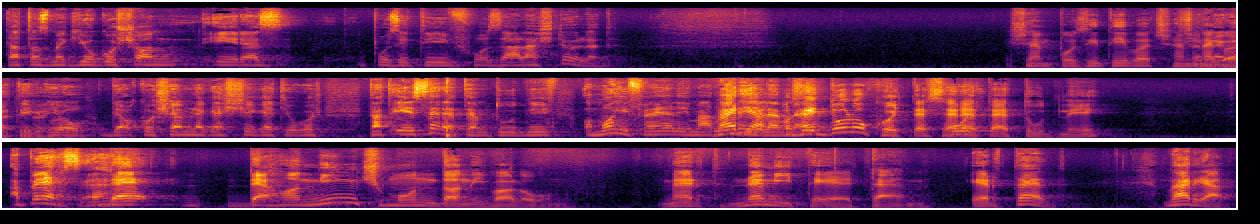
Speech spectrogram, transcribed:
Tehát az meg jogosan érez pozitív hozzáállást tőled? Sem pozitívat, sem, sem negatívat. Jó, de akkor semlegességet jogos. Tehát én szeretem tudni, a mai fejjel én már Várjál, az meg, egy dolog, hogy te szereted hogy... tudni. Hát persze. De, de ha nincs mondani valóm, mert nem ítéltem, érted? Várjál.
